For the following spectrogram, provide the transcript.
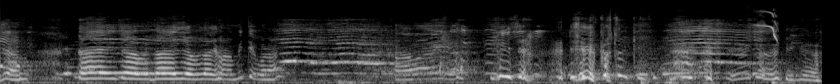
丈夫大丈夫。大丈夫。大丈夫。ほら見てごらんかわいいよいいじゃん言うこと聞く言うこと聞くよ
